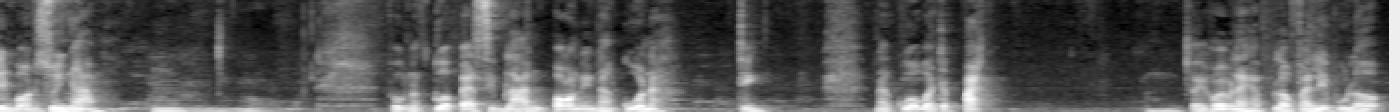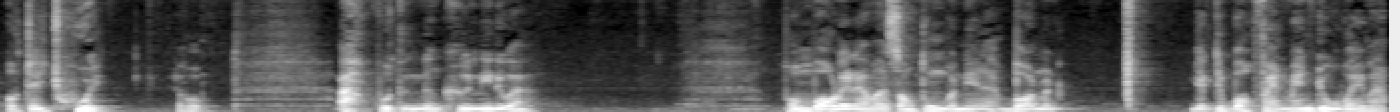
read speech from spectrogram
เล่นบอลสวยงามพวกนักตัว 80 ล้านปอนด์นี่น่ากลัวนะ จริง น่ากลัวว่าจะแปัก แต่ก็ไม่เป็นไรครับ เราแฟนลิเวอร์พูลเราเอาใจช่วยครับผมอะพูดถึงเรื่องคืนนี้ดีกว่า ผมบอกเลยนะว่าสองทุ่มวันนี้นะบอลมัน อยากจะบอกแฟนแมนยูไว้ว่า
